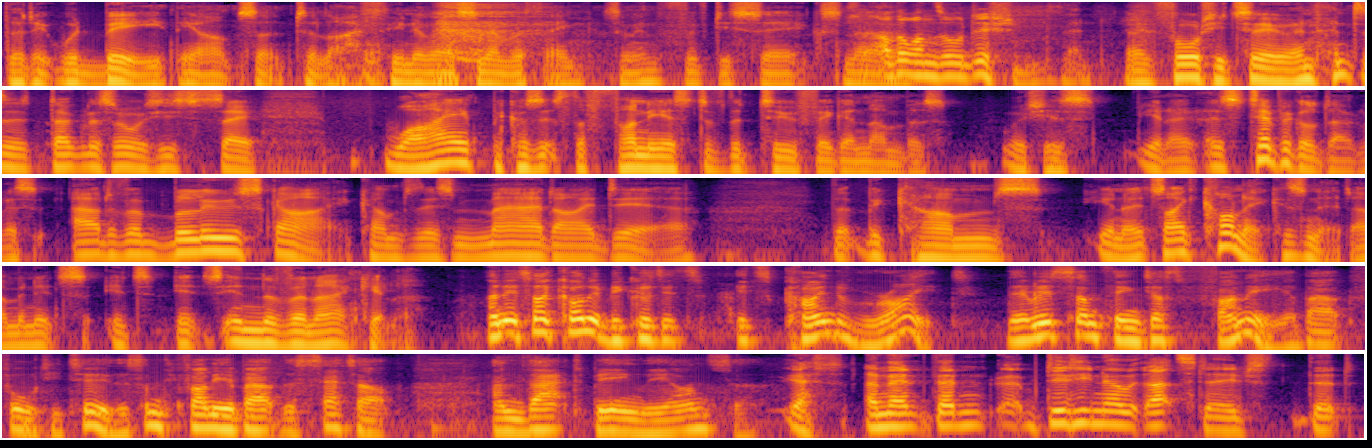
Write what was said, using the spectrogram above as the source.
that it would be, the answer to life, the universe, and everything. So in 56, no. Other ones auditioned then. No, 42. And then Douglas always used to say, why? Because it's the funniest of the two figure numbers, which is, you know, as typical Douglas. Out of a blue sky comes this mad idea that becomes, you know, it's iconic, isn't it? I mean, it's, it's, it's in the vernacular. And it's iconic because it's it's kind of right. There is something just funny about 42. There's something funny about the setup and that being the answer. Yes, and then then uh, did he know at that stage that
